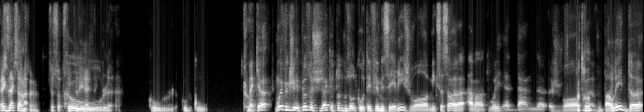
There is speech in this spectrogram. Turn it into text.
Exactement. c'est ça. télé-réalité. Cool. Cool, cool, cool. Fait que, moi, vu que j'ai plus de sujets que tous vous autres côté films et séries, je vais mixer ça euh, avant toi, euh, Dan. Je vais euh, vous parler d'un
